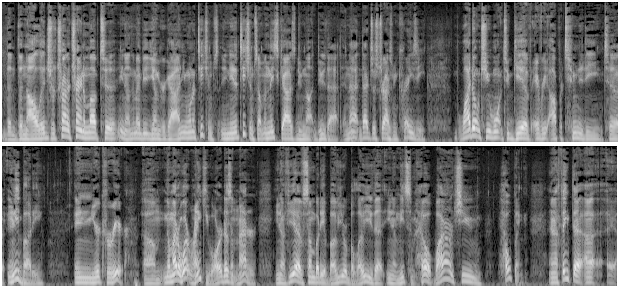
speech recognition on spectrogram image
the the knowledge. You're trying to train them up to you know they may be a younger guy and you want to teach them. You need to teach them something. And these guys do not do that, and that that just drives me crazy why don't you want to give every opportunity to anybody in your career? Um, no matter what rank you are, it doesn't matter. You know, if you have somebody above you or below you that, you know, needs some help, why aren't you helping? And I think that I,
